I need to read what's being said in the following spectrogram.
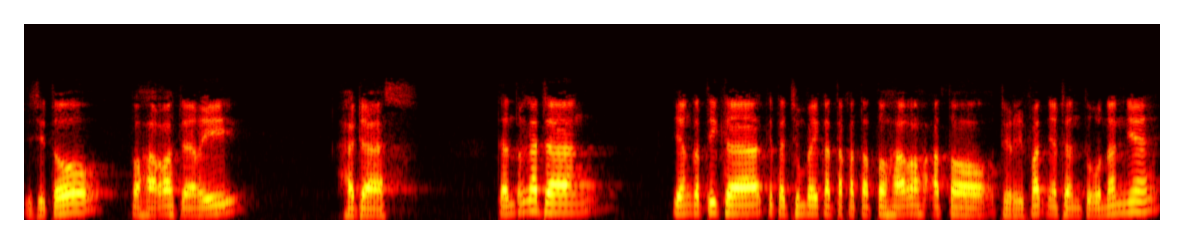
Di situ taharah dari hadas. Dan terkadang yang ketiga, kita jumpai kata-kata toharah atau derivatnya dan turunannya.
